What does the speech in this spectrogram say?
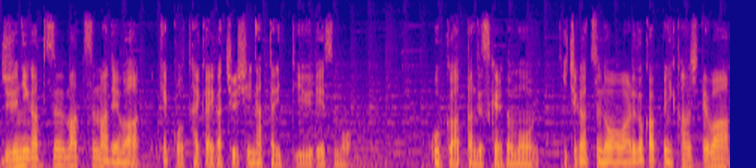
？12月末までは結構大会が中止になったりっていうレースも多くあったんですけれども、1月のワールドカップに関しては、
